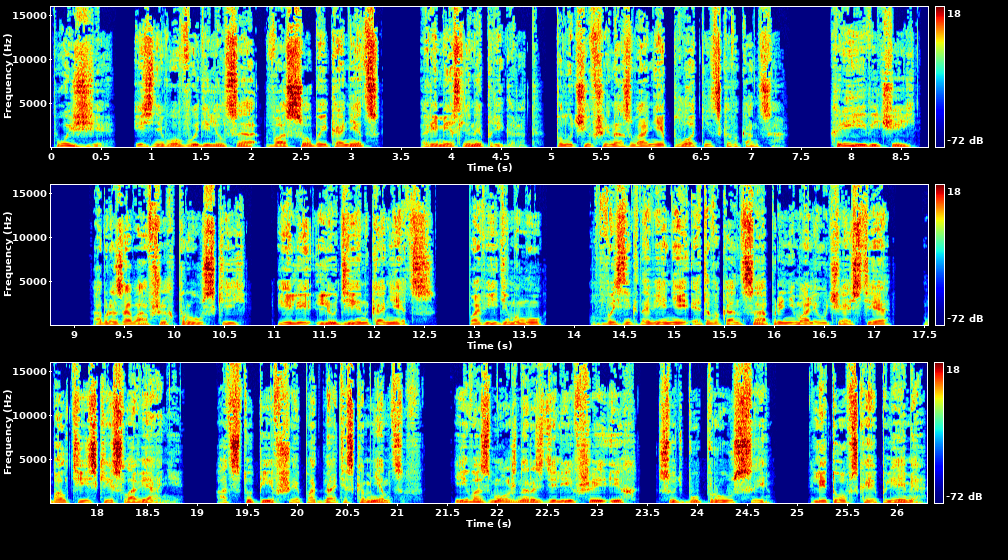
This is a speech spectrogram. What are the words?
Позже из него выделился в особый конец ремесленный пригород, получивший название Плотницкого конца. Криевичей, образовавших прусский или Людин конец, по-видимому, в возникновении этого конца принимали участие балтийские славяне, отступившие под натиском немцев и, возможно, разделившие их судьбу пруссы, литовское племя,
